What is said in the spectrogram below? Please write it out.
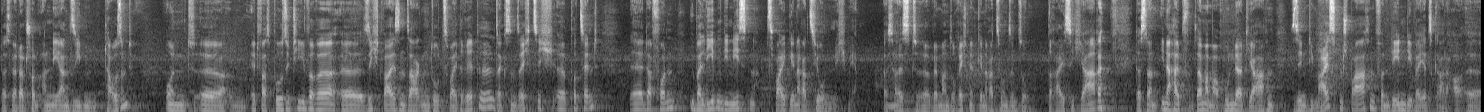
das wäre dann schon annähernd 7000. Und äh, etwas positivere äh, Sichtweisen sagen so zwei Drittel, 66 äh, Prozent äh, davon überleben die nächsten zwei Generationen nicht mehr. Das mhm. heißt, äh, wenn man so rechnet, Generationen sind so 30 Jahre, dass dann innerhalb von, sagen wir mal, 100 Jahren sind die meisten Sprachen von denen, die wir jetzt gerade äh,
